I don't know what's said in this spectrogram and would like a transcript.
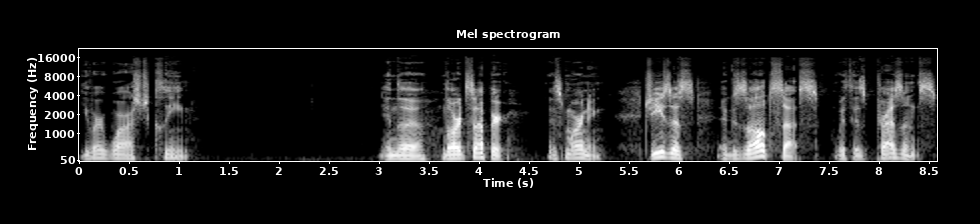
You are washed clean. In the Lord's Supper this morning, Jesus exalts us with his presence.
